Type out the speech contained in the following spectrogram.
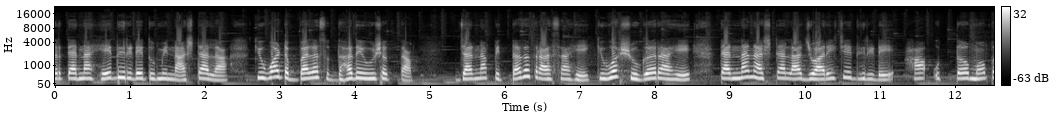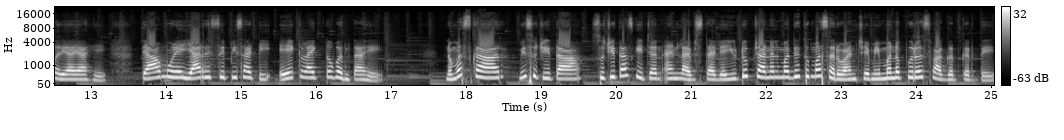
तर त्यांना हे धिरडे तुम्ही नाश्त्याला किंवा डब्याला सुद्धा देऊ शकता. ज्यांना पित्ताचा त्रास आहे किंवा शुगर आहे त्यांना नाश्त्याला ज्वारीचे धिरडे हा उत्तम पर्याय आहे. त्यामुळे या रेसिपीसाठी एक लाईक तो बनता आहे. नमस्कार मी Suchita. Suchita's kitchen and lifestyle या यूट्यूब चॅनलमध्ये तुम्हा सर्वांचे मी मनपूर्वक स्वागत करते.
